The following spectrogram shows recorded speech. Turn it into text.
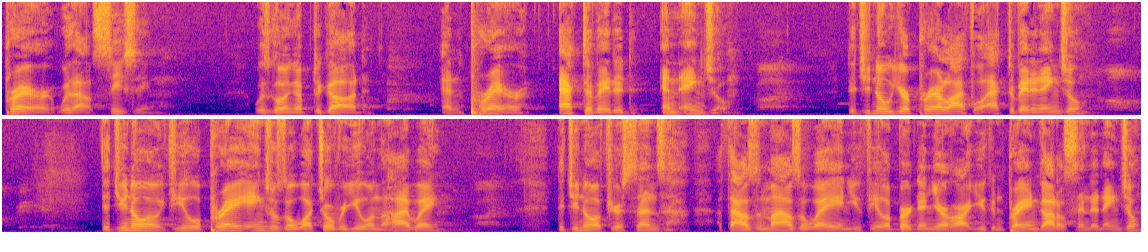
prayer without ceasing was going up to God, and prayer activated an angel. Did you know your prayer life will activate an angel? Did you know if you will pray, angels will watch over you on the highway? Did you know if your son's a thousand miles away and you feel a burden in your heart, you can pray and God will send an angel?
